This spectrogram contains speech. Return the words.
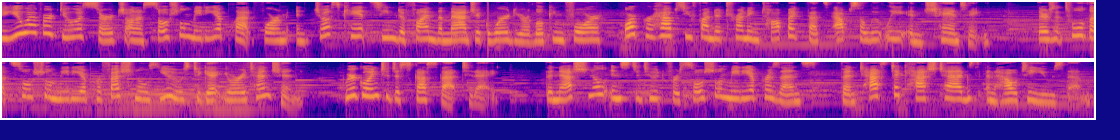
Do you ever do a search on a social media platform and just can't seem to find the magic word you're looking for? Or perhaps you find a trending topic that's absolutely enchanting. There's a tool that social media professionals use to get your attention. We're going to discuss that today. The National Institute for Social Media presents Fantastic Hashtags and How to Use Them.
